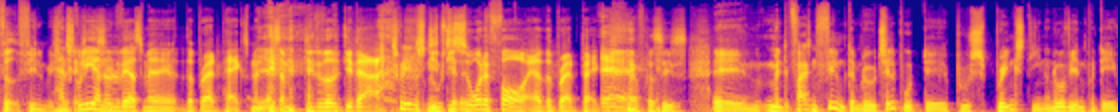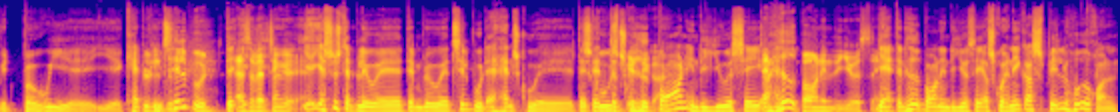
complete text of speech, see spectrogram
fed film. Han skulle lige annulleres med The Brad Packs, men ja. ligesom de, du ved, de der skulle lige de, de sorte får er The Brad Pack. Ja, ja, præcis. øh, men det er faktisk en film, den blev tilbudt uh, Bruce Springsteen, og nu er vi inde på David Bowie uh, i uh, Cat Blev den tilbudt? Den, altså, hvad tænker jeg? Jeg, synes, den blev, uh, den blev tilbudt, at han skulle... Uh, den, den, den skulle hedde Born in the USA. Den han, hed Born in the USA. Ja, den hed Born in the USA, og skulle han ikke også spille hovedrollen?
